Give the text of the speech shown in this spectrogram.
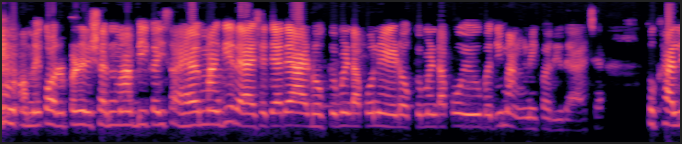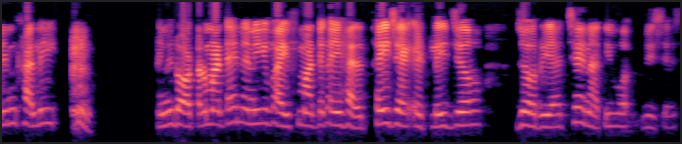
અમે કોર્પોરેશનમાં બી કઈ સહાય માંગી રહ્યા છે, ત્યારે આ ડોક્યુમેન્ટ આપો ને, એ ડોક્યુમેન્ટ આપો, એવું બધી માંગણી કરી રહ્યા છે. તો ખાલી ને ખાલી એની ડોટર માટે ને એની વાઈફ માટે કઈ હેલ્પ થઈ જાય એટલી જ જરૂરિયાત છે એનાથી વિશેષ.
